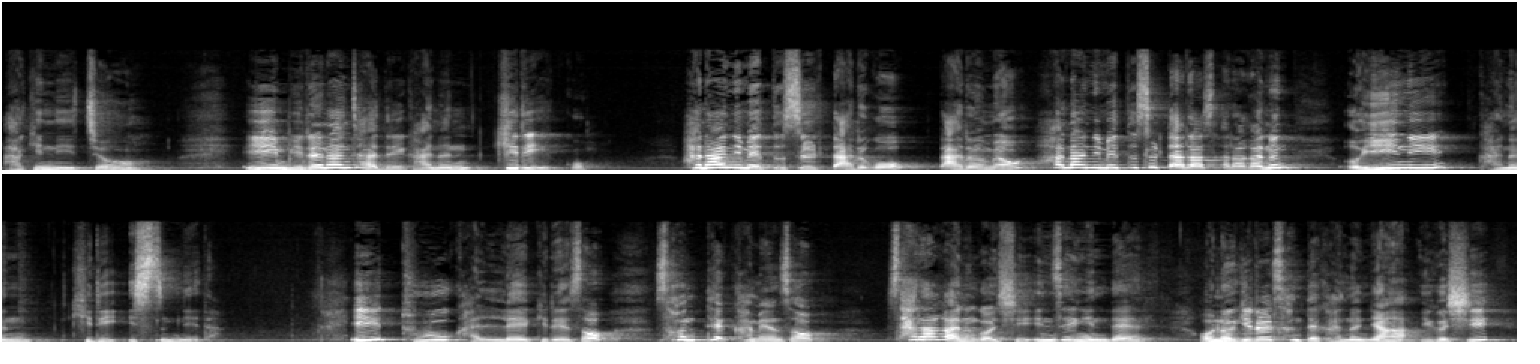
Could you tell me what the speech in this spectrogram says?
악인이죠. 이 미련한 자들이 가는 길이 있고, 하나님의 뜻을 따르고 따르며 하나님의 뜻을 따라 살아가는 의인이 가는 길이 있습니다. 이 두 갈래 길에서 선택하면서 살아가는 것이 인생인데 어느 길을 선택하느냐 이것이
